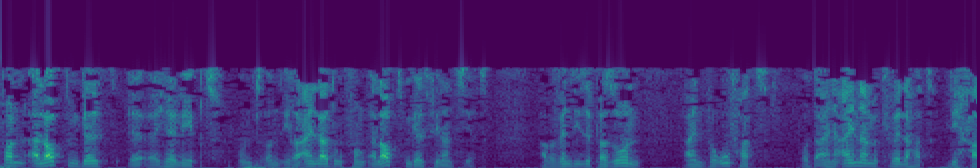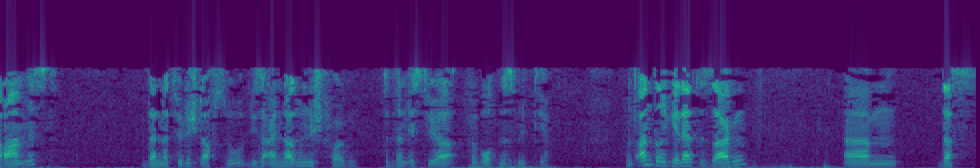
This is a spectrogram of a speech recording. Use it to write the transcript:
von erlaubtem Geld äh, hier lebt und, und ihre Einladung von erlaubtem Geld finanziert. Aber wenn diese Person einen Beruf hat oder eine Einnahmequelle hat, die haram ist, dann natürlich darfst du dieser Einladung nicht folgen. Denn dann ist du ja Verbotenes mit dir. Und andere Gelehrte sagen, ähm, dass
